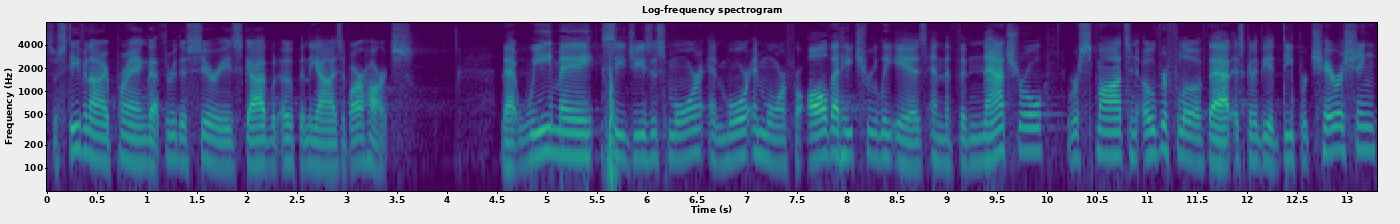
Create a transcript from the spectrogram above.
So, Steve and I are praying that through this series, God would open the eyes of our hearts, that we may see Jesus more and more and more for all that he truly is, and that the natural response and overflow of that is going to be a deeper cherishing,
